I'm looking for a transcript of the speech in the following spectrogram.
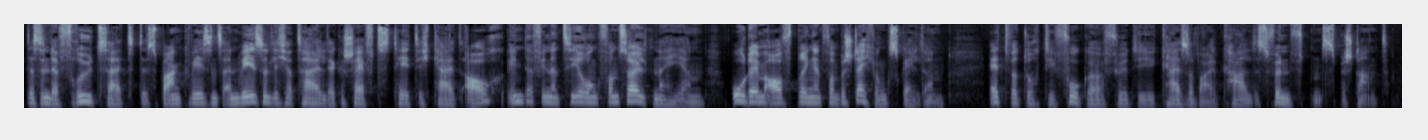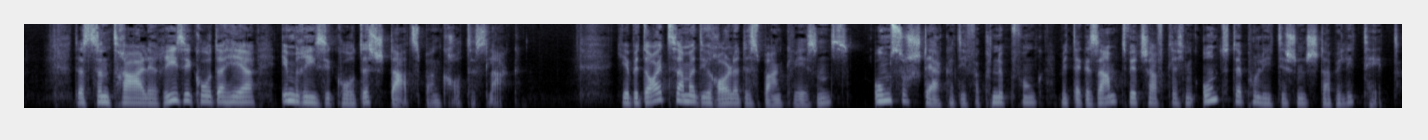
dass in der Frühzeit des Bankwesens ein wesentlicher Teil der Geschäftstätigkeit auch in der Finanzierung von Söldnerheeren oder im Aufbringen von Bestechungsgeldern, etwa durch die Fugger für die Kaiserwahl Karl V. bestand. Das zentrale Risiko daher im Risiko des Staatsbankrottes lag. Je bedeutsamer die Rolle des Bankwesens, umso stärker die Verknüpfung mit der gesamtwirtschaftlichen und der politischen Stabilität.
